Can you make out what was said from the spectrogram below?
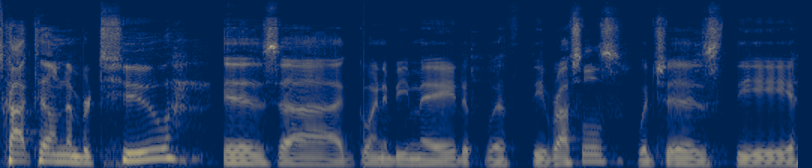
This cocktail number two is uh, going to be made with the Russells, which is the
